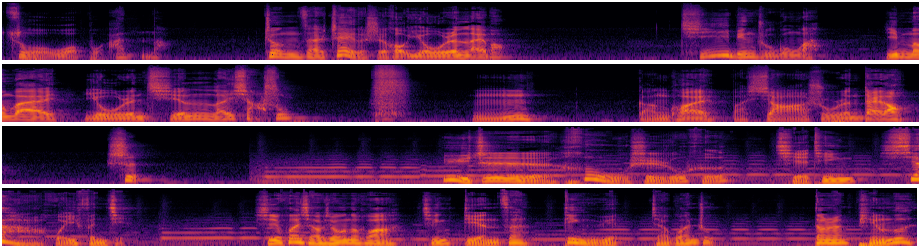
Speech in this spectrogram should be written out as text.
坐卧不安呐。正在这个时候，有人来报：“启禀主公啊，营门外有人前来下书。”嗯，赶快把下书人带到。是。欲知后事如何？且听下回分解。喜欢小熊的话，请点赞、订阅、加关注，当然评论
